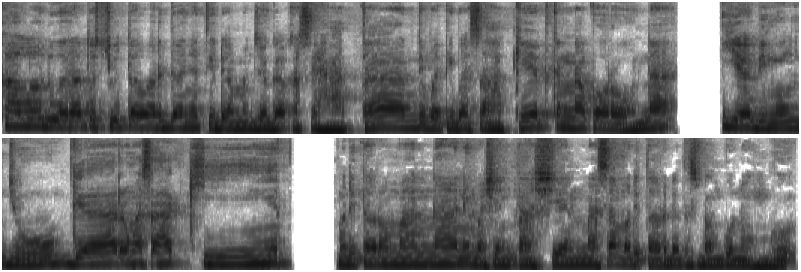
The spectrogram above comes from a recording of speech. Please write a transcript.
kalau 200 juta warganya tidak menjaga kesehatan tiba-tiba sakit kena corona ya bingung juga rumah sakit. Mau ditaruh mana nih pasien-pasien? Masa mau ditaruh di atas bangku nunggu?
